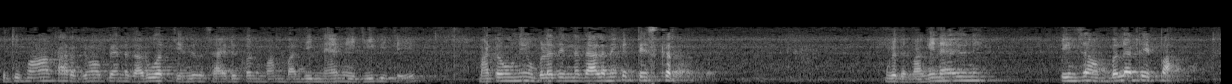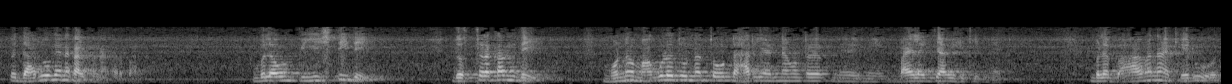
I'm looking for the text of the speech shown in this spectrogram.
පුදුමාකාර දෙමව්පියන් දරුවක් තියෙන සයිඩ් එක මම බඳින්නේ නැහැ මේ ජීවිතේ. මට උනේ උඹලා දෙන්න දාලා මේක ටෙස්ට් කරන්න. මොකද මගේ නෑයෝනේ ඒ නිසා උඹලට එපා. ඔය දරුවෝ ගැන කල්පනා කරපන්. උඹලා උන් PhD දෙයි. දොස්තරකම් දෙයි. මොන මගුල දුන්නත් උන්ට හරියන්නේ නැහැ මේ මේ බයලජ්ජාවේ හිටින්නේ. උඹලා භාවනා කෙරුවොත්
